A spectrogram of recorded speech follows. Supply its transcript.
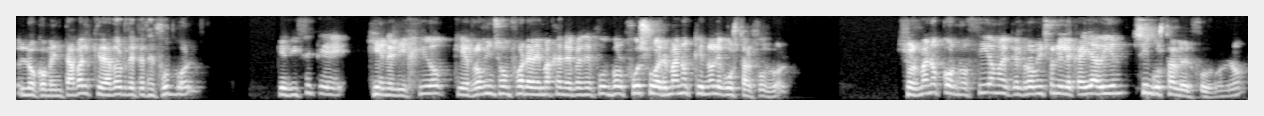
lo comentaba el creador de PC Fútbol, que dice que quien eligió que Robinson fuera la imagen de PC Fútbol fue su hermano que no le gusta el fútbol. Su hermano conocía a Michael Robinson y le caía bien sin gustarle el fútbol, ¿no?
